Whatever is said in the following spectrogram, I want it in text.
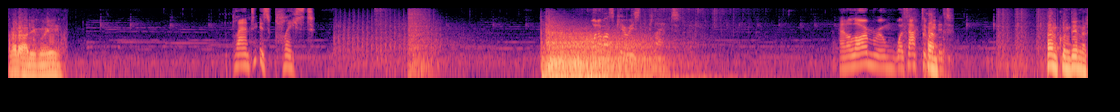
Where are you going? The plant is placed. Carries the plant. An alarm room was activated. Hand container.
